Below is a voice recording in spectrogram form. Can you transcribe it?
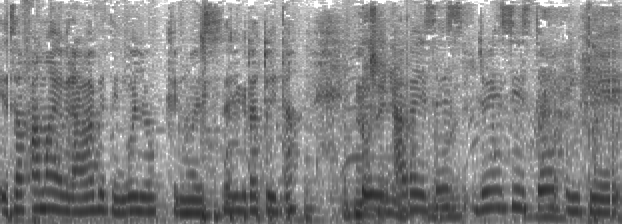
esa fama de brava que tengo yo, que no es eh, gratuita, No, eh, señora, a veces yo insisto en que,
